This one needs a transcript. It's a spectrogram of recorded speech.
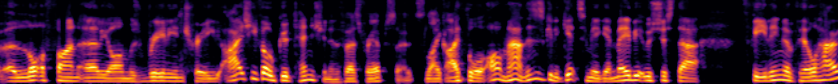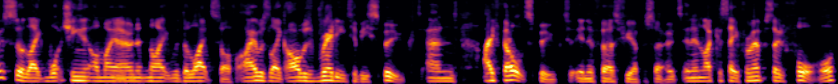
a lot of fun early on was really intrigued i actually felt good tension in the first three episodes like i thought oh man this is going to get to me again maybe it was just that feeling of hill house or like watching it on my Mm. own at night with the lights off i was like i was ready to be spooked and i felt spooked in the first few episodes and then like i say from episode four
